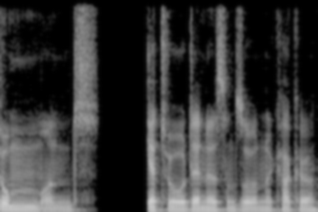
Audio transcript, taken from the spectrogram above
dumm und Ghetto Dennis und so eine Kacke.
